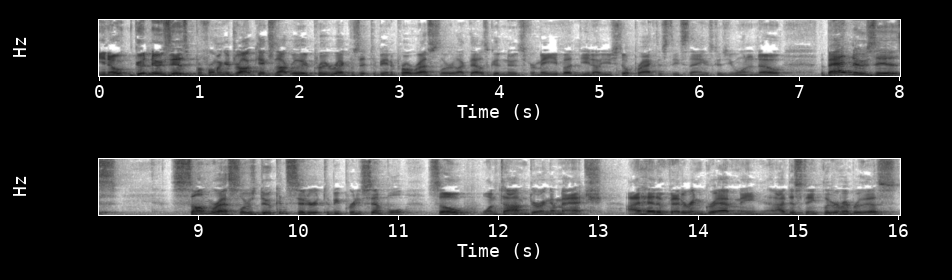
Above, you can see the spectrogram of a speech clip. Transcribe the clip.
you know, good news is performing a drop kick's not really a prerequisite to being a pro wrestler. Like that was good news for me, but you know, you still practice these things because you want to know. The bad news is some wrestlers do consider it to be pretty simple. So one time during a match, I had a veteran grab me, and I distinctly remember this.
